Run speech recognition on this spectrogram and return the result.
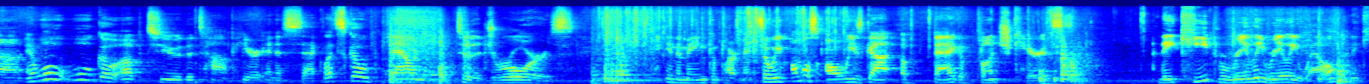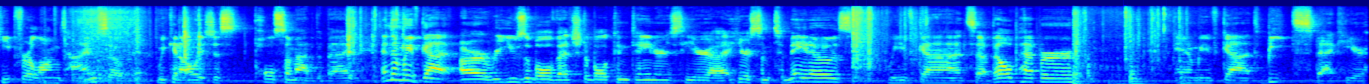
Uh, and we'll, we'll go up to the top here in a sec. Let's go down to the drawers in the main compartment. So we've almost always got a bag of bunch carrots they keep really, really well, and they keep for a long time, so we can always just pull some out of the bag. And then we've got our reusable vegetable containers here. Uh, here's some tomatoes, we've got uh, bell pepper, and we've got beets back here.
